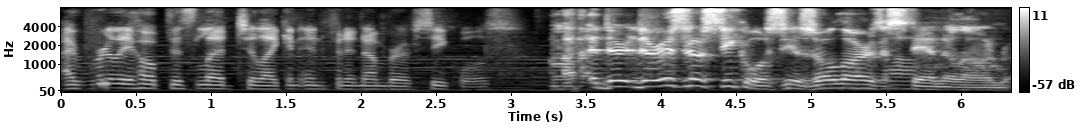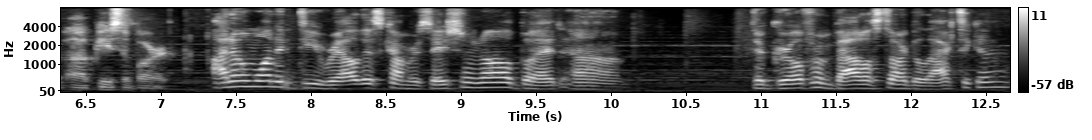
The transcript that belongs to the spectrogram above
I really hope this led to like an infinite number of sequels. Uh, there, there is no sequel. See, Zolar is a standalone uh, piece of art. I don't want to derail this conversation at all, but um, the girl from Battlestar Galactica,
